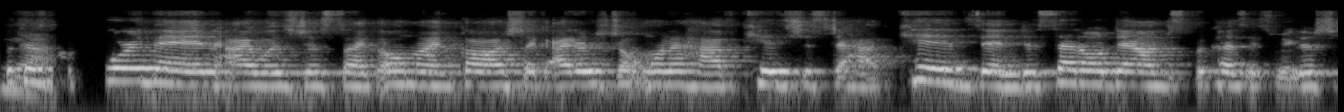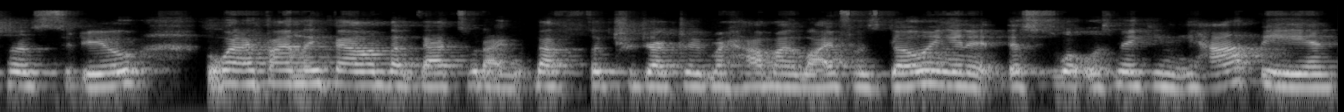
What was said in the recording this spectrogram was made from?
Because yeah. before then, I was just like, oh my gosh, like I just don't want to have kids just to have kids and to settle down just because it's what you're supposed to do. But when I finally found that that's what I, that's the trajectory of how my life was going and it, this is what was making me happy. And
